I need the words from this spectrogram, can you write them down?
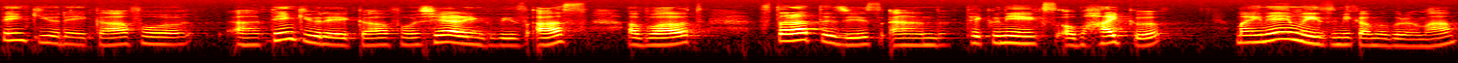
Thank you, Reika, for uh, thank you, Reika, for sharing with us about strategies and techniques of haiku. My name is Mika Muguruma.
